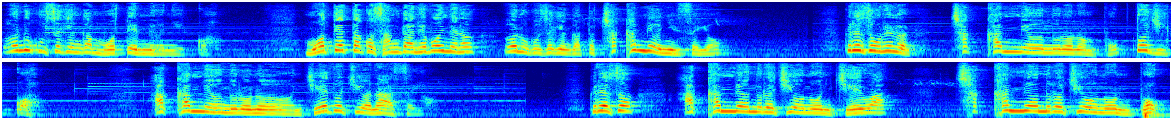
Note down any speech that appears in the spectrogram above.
어느 구석인가 못된 면이 있고 못됐다고 상대해 보면 어느 구석인가 또 착한 면이 있어요. 그래서 우리는 착한 면으로는 복도 짓고 악한 면으로는 죄도 지어놨어요. 그래서 악한 면으로 지어놓은 죄와 착한 면으로 지어놓은 복,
